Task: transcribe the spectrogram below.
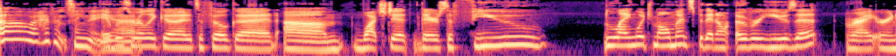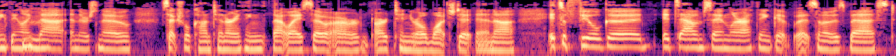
Oh, I haven't seen it yet. It was really good. It's a feel good. Um, watched it. There's a few language moments, but they don't overuse it, right, or anything like Mhm. that. And there's no sexual content or anything that way. So our our ten year old watched it, and uh, it's a feel good. It's Adam Sandler, I think, at, at some of his best.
